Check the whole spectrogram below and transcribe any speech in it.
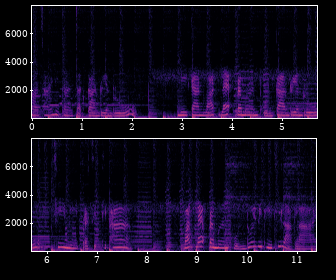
มาใช้ในการจัดการเรียนรู้ มีการวัดและประเมินผลการเรียนรู้ที่มีประสิทธิภาพ วัดและประเมินผลด้วยวิธีที่หลากหลาย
